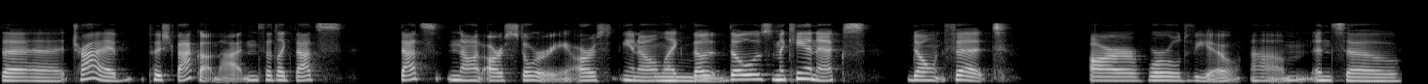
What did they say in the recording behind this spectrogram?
the tribe pushed back on that and said, like, that's that's not our story. Our, you know, like tho- those mechanics don't fit our worldview. Um, and so,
